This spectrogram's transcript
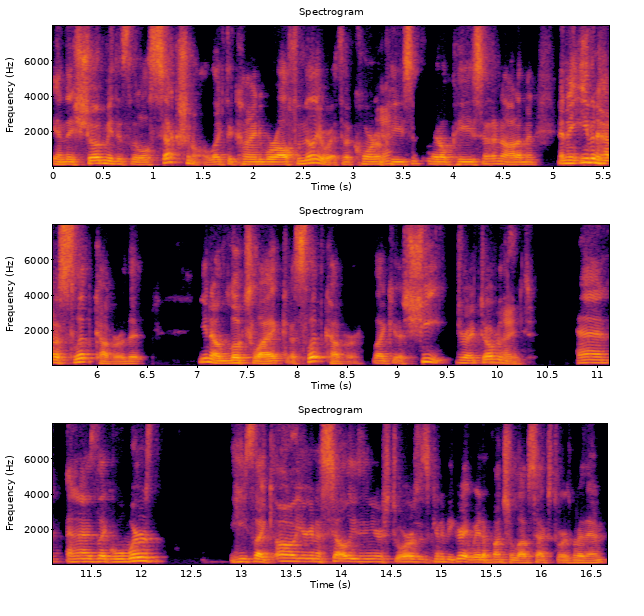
and they showed me this little sectional, like the kind we're all familiar with, a corner yeah. piece, a middle piece, and an ottoman. And they even had a slip cover that, you know, looked like a slip cover, like a sheet draped over right. it. And and I was like, well, where's he's like, oh, you're gonna sell these in your stores. It's gonna be great. We had a bunch of Lovesac stores by then.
